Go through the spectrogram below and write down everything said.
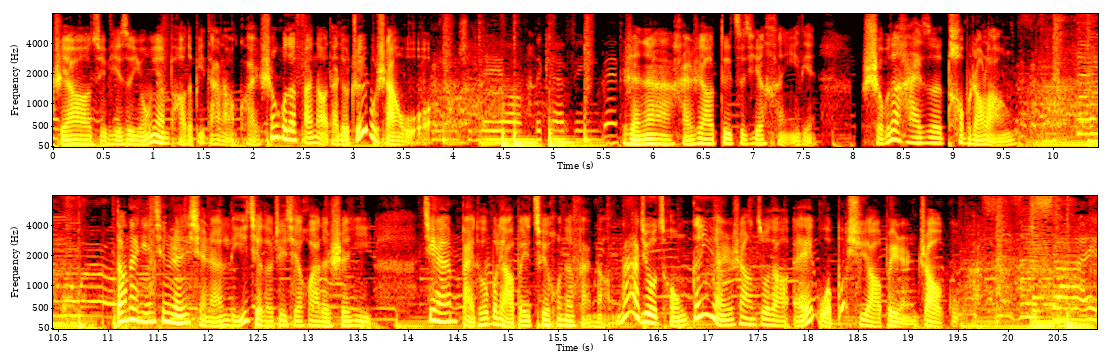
只要嘴皮子永远跑得比大脑快，生活的烦恼他就追不上我。人啊，还是要对自己狠一点，舍不得孩子套不着狼。当代年轻人显然理解了这些话的深意，既然摆脱不了被催婚的烦恼，那就从根源上做到：哎，我不需要被人照顾哈。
